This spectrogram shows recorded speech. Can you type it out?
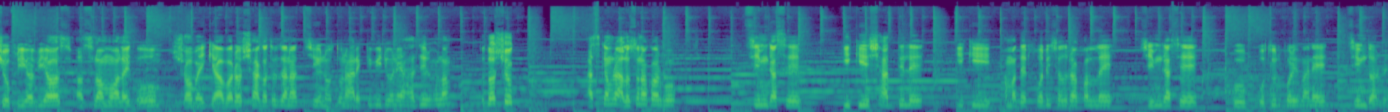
সুপ্রিয় বিয়স আসসালামু আলাইকুম। সবাইকে আবারও স্বাগত জানাচ্ছি। নতুন আরেকটি ভিডিও নিয়ে হাজির হলাম। তো দর্শক, আজকে আমরা আলোচনা করব সিম গাছে কি কি সার দিলে, কি কি আমাদের পরিচর্যা করলে সিম গাছে খুব প্রচুর পরিমাণে সিম ধরবে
